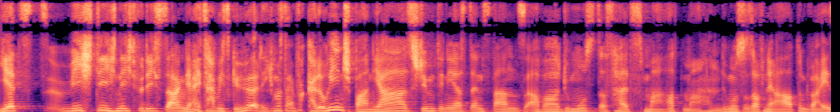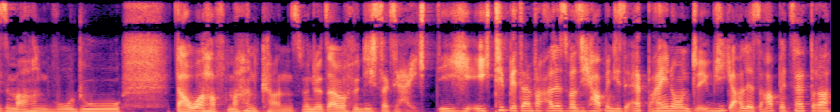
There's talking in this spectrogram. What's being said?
Jetzt wichtig, nicht für dich sagen, ja, jetzt habe ich es gehört, ich muss einfach Kalorien sparen. Ja, es stimmt in erster Instanz, aber du musst das halt smart machen. Du musst das auf eine Art und Weise machen, wo du dauerhaft machen kannst. Wenn du jetzt einfach für dich sagst, ja, ich, ich, ich tippe jetzt einfach alles, was ich habe in diese App ein und wiege alles ab, etc.,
